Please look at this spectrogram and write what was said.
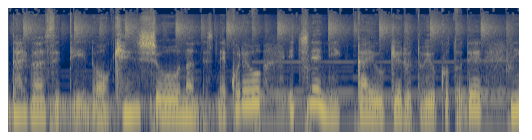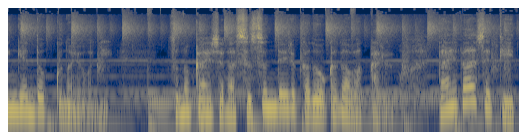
ダイバーシティの検証なんですね。これを1年に1回受けるということで人間ドックのようにその会社が進んでいるかどうかがわかる。ダイバーシティっ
